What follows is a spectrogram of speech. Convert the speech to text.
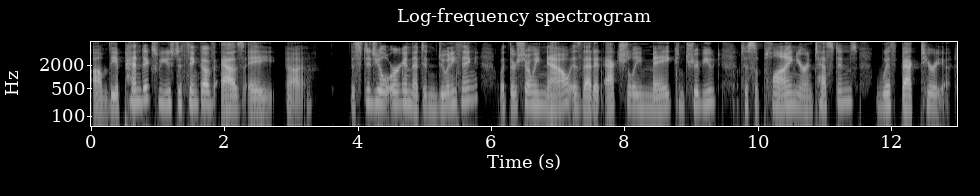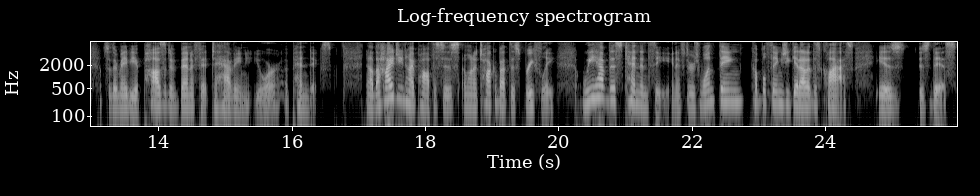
Um, the appendix we used to think of as a uh, vestigial organ that didn't do anything. What they're showing now is that it actually may contribute to supplying your intestines with bacteria. So there may be a positive benefit to having your appendix. Now the hygiene hypothesis, I want to talk about this briefly. We have this tendency, and if there's one thing, couple things you get out of this class is is this.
